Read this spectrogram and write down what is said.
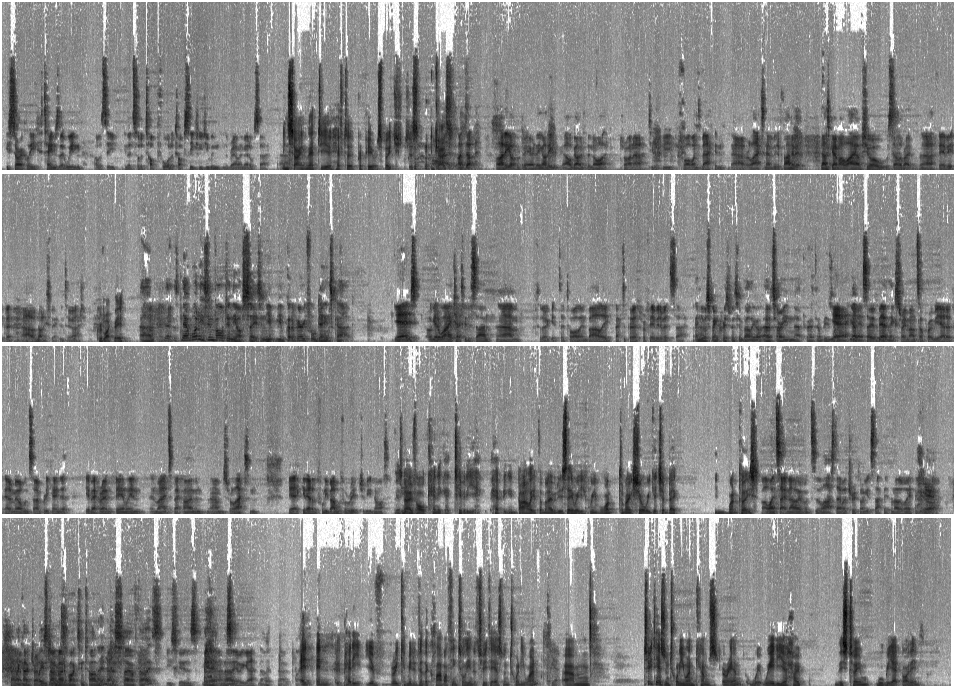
historically teams that win, obviously in the sort of top four to top six, usually win the Brownlow medal. So, um, in saying that, do you have to prepare a speech just in case? I, I, don't. I don't think I'll prepare anything. I think I'll go into the night trying to tip a few quiet ones back and uh, relax and have a bit of fun. If it does go my way, I'm sure we'll celebrate uh, a fair bit, but uh, I'm not expecting too much. Good luck there. Um, now, what is involved in the off season? You've, you've, got a very full dance card. Yeah, just I'll get away, chase with the sun. Um, sort of get to Thailand, Bali, back to Perth for a fair bit of it. So, and you'll spend Christmas in Bali? Oh, sorry, in uh, Perth. yeah, yep. yeah. So about the next three months, I'll probably be out of out of Melbourne. So I'm pretty keen to get back around family and, and mates back home and um, just relax and yeah, get out of the footy bubble for Rich would be nice. There's no volcanic activity happening in Bali at the moment, is there? We we want to make sure we get you back in one piece. I won't say no if it's the last day of a trip and I get stuck there for another week. Yeah. Right. Came Okay, travel please no motorbikes in Thailand. Just stay off those. E-scooters. Yeah, Um, no. See how we go. No, no, please. And, and Paddy, you've recommitted to the club, I think, till the end of 2021. Yeah. Um, 2021 comes around. Where, where do you hope this team will be at by then?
